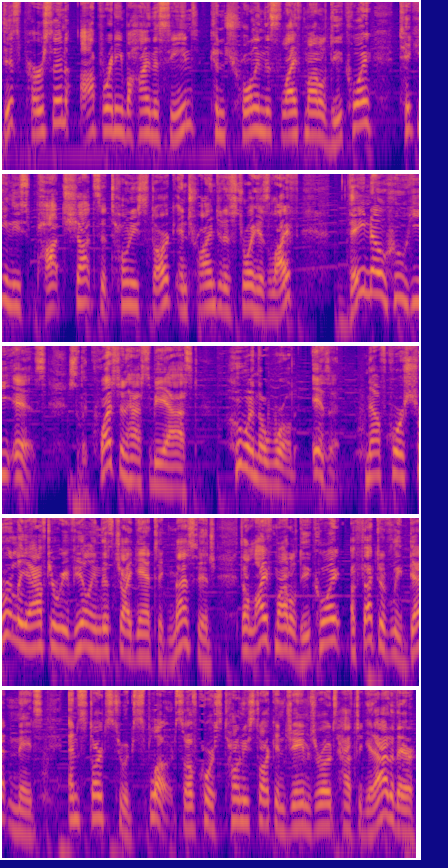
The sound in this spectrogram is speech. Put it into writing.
this person operating behind the scenes, controlling this life model decoy, taking these pot shots at Tony Stark and trying to destroy his life, they know who he is. So the question has to be asked, who in the world is it? Now, of course, shortly after revealing this gigantic message, the life model decoy effectively detonates and starts to explode. So, of course, Tony Stark and James Rhodes have to get out of there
